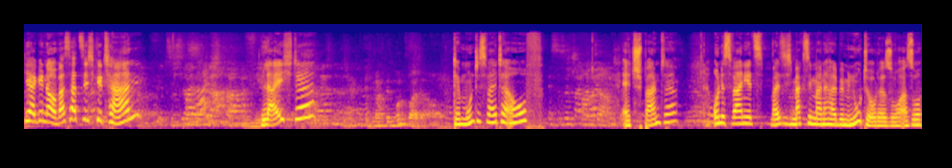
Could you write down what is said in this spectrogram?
ja genau, was hat sich getan? Leichter? Der Mund ist weiter auf? Entspannter? Und es waren jetzt, weiß ich, maximal eine halbe Minute oder so. Also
